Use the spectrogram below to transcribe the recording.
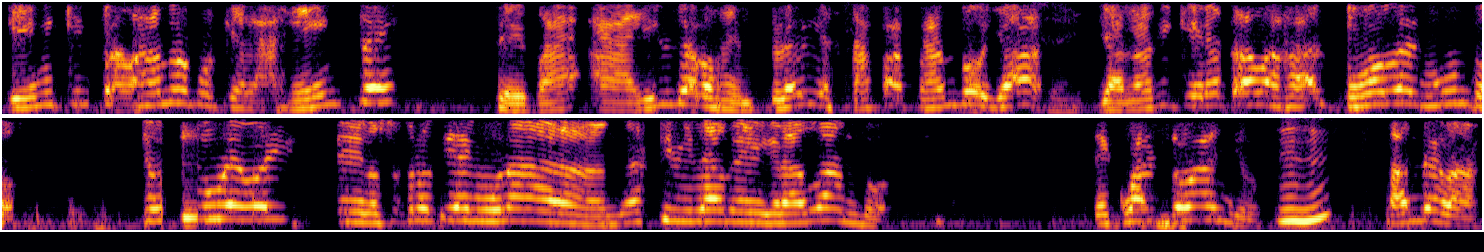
tienen que ir trabajándola porque la gente se va a ir de los empleos y está pasando ya, Sí. ya nadie quiere trabajar, todo el mundo. Yo estuve hoy, eh, los otros días en una, una actividad de graduando de cuarto año, Ujú. ¿para dónde va?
